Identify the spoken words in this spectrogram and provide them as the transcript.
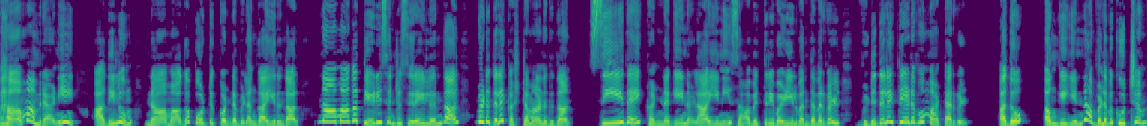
ஆமாம் ராணி அதிலும் நாமாக போட்டுக்கொண்ட விலங்காயிருந்தால் நாமாக தேடி சென்ற சிறையில் இருந்தால் விடுதலை கஷ்டமானதுதான். சீதை கண்ணகி நலாயினி சாவித்திரி வழியில் வந்தவர்கள் விடுதலை தேடவும் மாட்டார்கள். அதோ அங்கே என்ன அவ்வளவு கூச்சம்?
